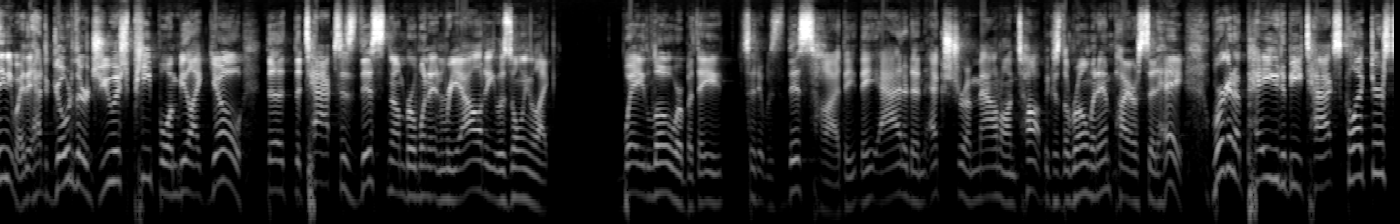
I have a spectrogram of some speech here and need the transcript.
anyway, they had to go to their Jewish people and be like, "Yo, the the tax is this number." When in reality, it was only like way lower, but they said it was this high. They, they added an extra amount on top because the Roman Empire said, hey, we're going to pay you to be tax collectors,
